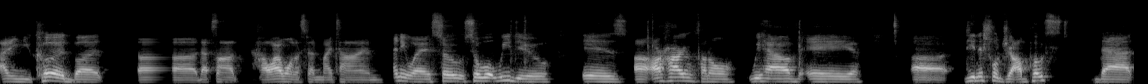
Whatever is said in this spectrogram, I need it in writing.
I mean you could but uh, that's not how i want to spend my time. Anyway so so what we do is uh, our hiring funnel we have a uh, the initial job post that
